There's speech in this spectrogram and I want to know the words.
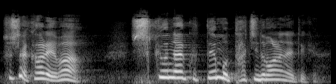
そしたら彼は少なくても立ち止まらないといけない。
